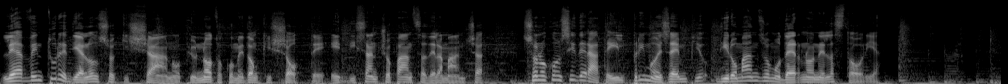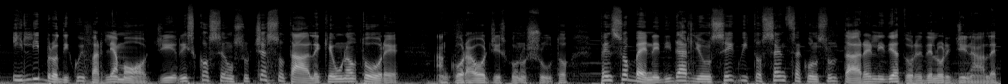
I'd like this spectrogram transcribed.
Le avventure di Alonso Chisciano, più noto come Don Chisciotte, e di Sancho Panza della Mancia sono considerate il primo esempio di romanzo moderno nella storia. Il libro di cui parliamo oggi riscosse un successo tale che un autore, ancora oggi sconosciuto, pensò bene di dargli un seguito senza consultare l'ideatore dell'originale.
